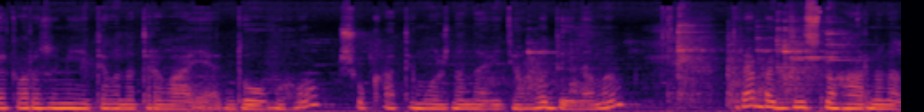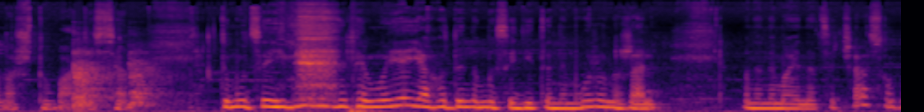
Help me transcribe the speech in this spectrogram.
як ви розумієте, вона триває довго, шукати можна навіть годинами. Треба дійсно гарно налаштуватися. Тому це і не, не моє, я годинами сидіти не можу, на жаль, в мене немає на це часу.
